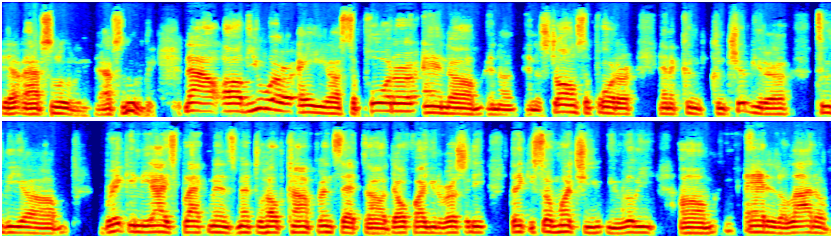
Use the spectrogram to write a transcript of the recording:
yeah, absolutely, absolutely. Now, uh, you were a uh, supporter and um, and a and a strong supporter and a con- contributor to the. Um, Breaking the Ice Black Men's Mental Health Conference at uh, Adelphi University. Thank you so much. You you really um, added a lot of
